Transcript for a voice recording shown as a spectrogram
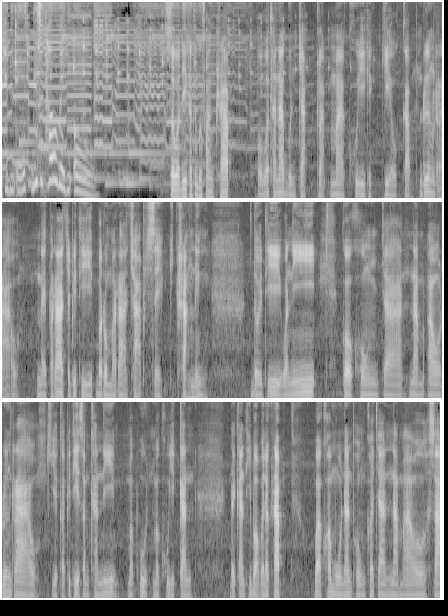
PBS ดิจิทัล Radio สวัสดีครับท่านผู้ฟังครับ ผมวัฒนบุญจับกลับมาคุยเกี่ยวกับเรื่องราว ในพระราชพิธีบรมราชาพิเศษอีกครั้งหนึ่ง โดยที่วันนี้ก็คงจะนำเอาเรื่องราวเกี่ยวกับพิธีสำคัญนี้มาพูดมาคุยกัน โดยการที่บอกไว้แล้วครับ ว่าข้อมูลนั้นผมก็จะนำเอาสา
